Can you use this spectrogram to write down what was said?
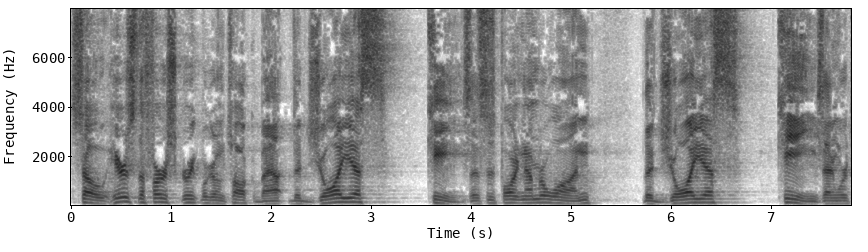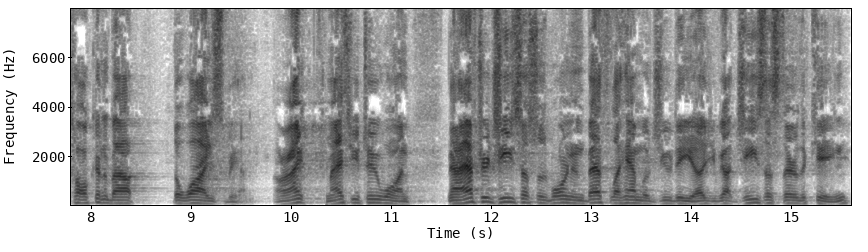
So here's the first group we're going to talk about the joyous kings. This is point number one the joyous kings. And we're talking about the wise men. All right? Matthew 2 1. Now, after Jesus was born in Bethlehem of Judea, you've got Jesus there, the king.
